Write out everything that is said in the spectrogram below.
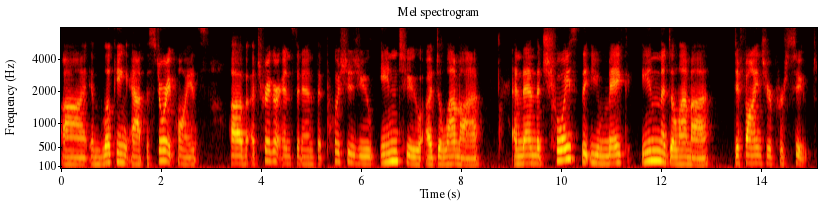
uh, and looking at the story points of a trigger incident that pushes you into a dilemma. And then the choice that you make in the dilemma defines your pursuit.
